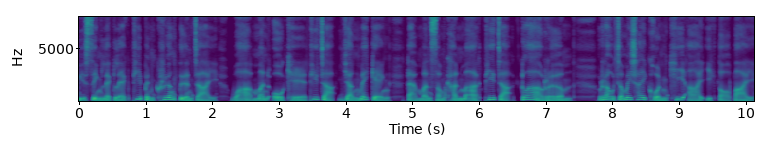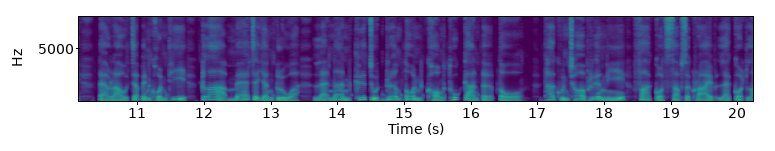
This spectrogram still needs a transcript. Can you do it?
มีสิ่งเล็กๆ ที่เป็นเครื่องเตือนใจ ว่ามันโอเคที่จะยังไม่เก่ง แต่มันสำคัญมากที่จะกล้าเริ่ม เราจะไม่ใช่คนขี้อายอีกต่อไป แต่เราจะเป็นคนที่กล้าแม้จะยังกลัว และนั่นคือจุดเริ่มต้นของทุกการเติบโต ถ้าคุณชอบเรื่องนี้ฝากกด subscribe และกดไล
